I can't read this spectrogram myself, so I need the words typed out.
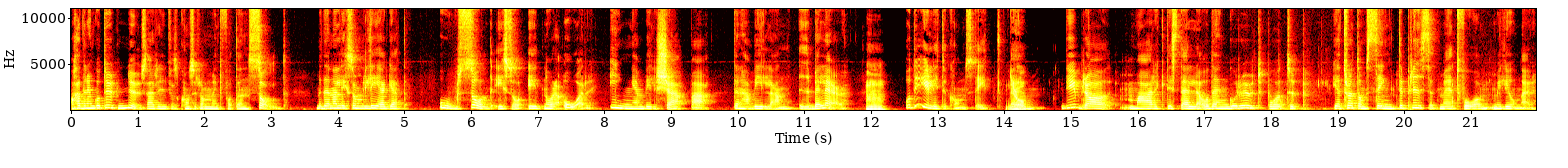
hade den gått ut nu så hade det inte varit så konstigt om de inte fått den såld. Men den har liksom legat osåld i, så, i några år. Ingen vill köpa den här villan i Bel Air. Och det är ju lite konstigt. Ja. Ehm, Det är bra mark det ställe och den går ut på typ, jag tror att de sänkte priset med två miljoner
